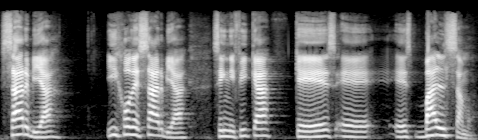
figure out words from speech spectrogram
Sarbia, hijo de Sarbia, significa que es, eh, es bálsamo.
